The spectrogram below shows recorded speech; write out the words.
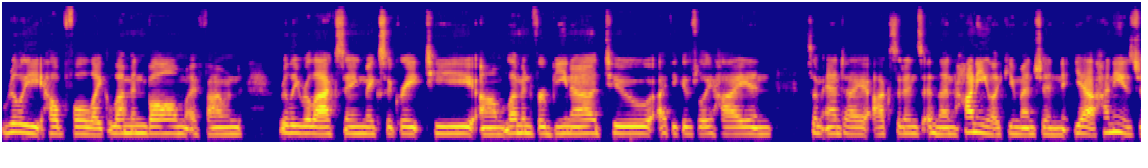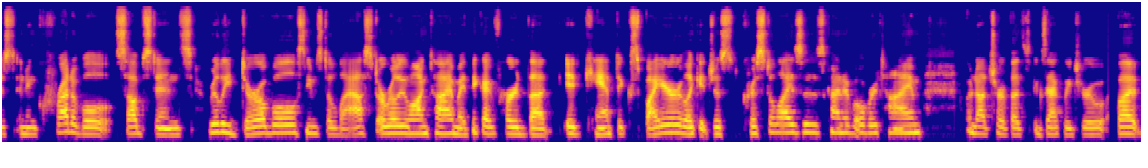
really helpful, like lemon balm. I found really relaxing, makes a great tea. Um, lemon verbena, too, I think is really high in some antioxidants. And then honey, like you mentioned, yeah, honey is just an incredible substance, really durable, seems to last a really long time. I think I've heard that it can't expire, like it just crystallizes kind of over time. I'm not sure if that's exactly true, but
